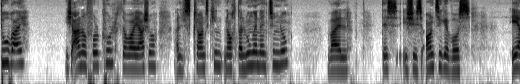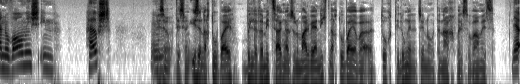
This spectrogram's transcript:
Dubai. Ist auch noch voll cool. Da war ich auch schon als kleines Kind nach der Lungenentzündung, weil das ist das Einzige, was eher noch warm ist im Herbst. Also deswegen ist er nach Dubai, will er damit sagen. Also normal wäre er nicht nach Dubai, aber äh, durch die Lungenentzündung danach, weil es so warm ist. Ja,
